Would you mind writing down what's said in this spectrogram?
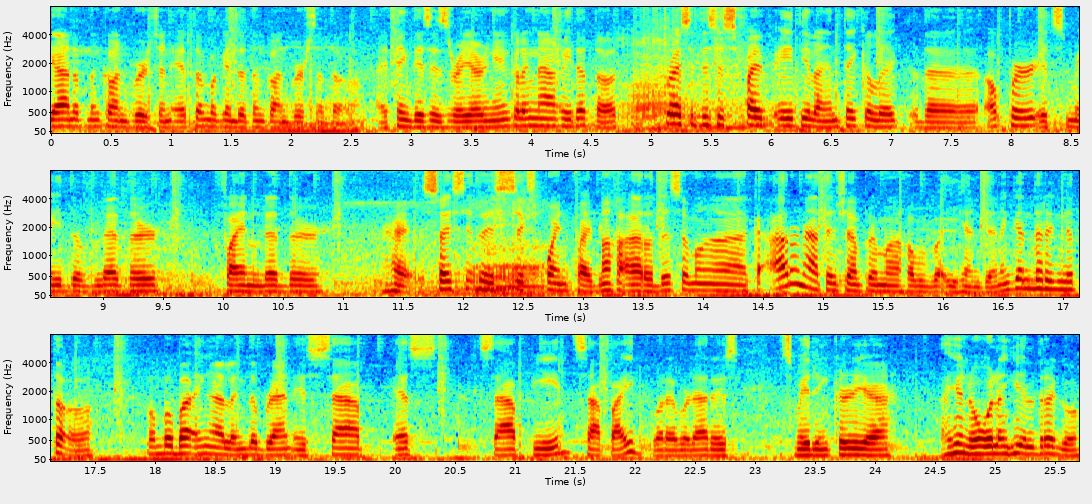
ganap ng Converse dyan. Ito, maganda tong Converse na to. I think this is rare. Ngayon ko lang nakakita to. Price, this is 580 lang. And take a look. The upper, it's made of leather, fine leather. Right. Size nito is 6.5. Mga kaaro doon sa mga kaaro natin, syempre mga kababaihan dyan. Ang ganda rin nito, oh. Pambabae nga lang, the brand is Sap, S, Sapid, Sapide, whatever that is. It's made in Korea. Ayun, oh, walang heel drag, oh.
